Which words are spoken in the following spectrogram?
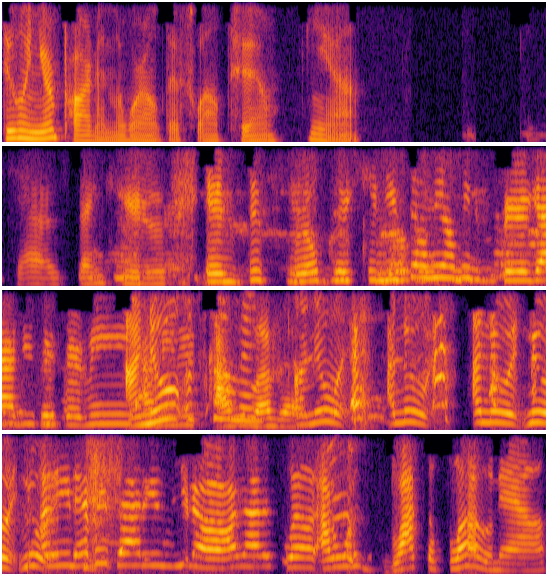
doing your part in the world as well too. Yeah. Yes, thank you. And just real quick, can you tell me how many spirit guides you say for me? I knew I mean, it was coming. I. I knew it. I knew it. I knew it. Knew it. Knew it. I mean, everybody's, you know, I might as well. I don't want to block the flow now.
